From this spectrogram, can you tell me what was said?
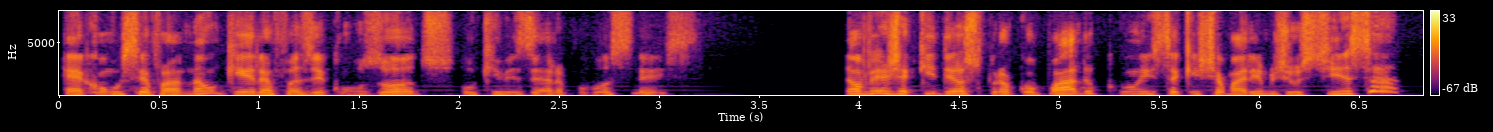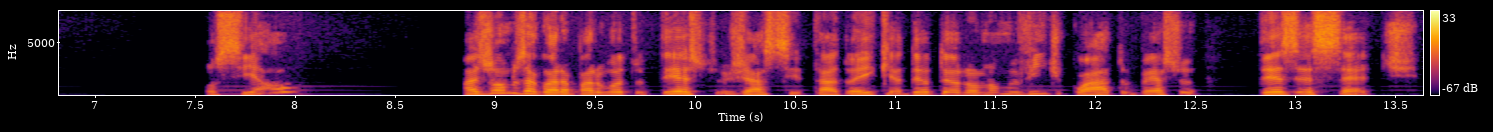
é como você fala, não queira fazer com os outros o que fizeram com vocês. Então veja que Deus preocupado com isso aqui chamaríamos justiça social. Mas vamos agora para o outro texto, já citado aí, que é Deuteronômio 24, verso 17.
